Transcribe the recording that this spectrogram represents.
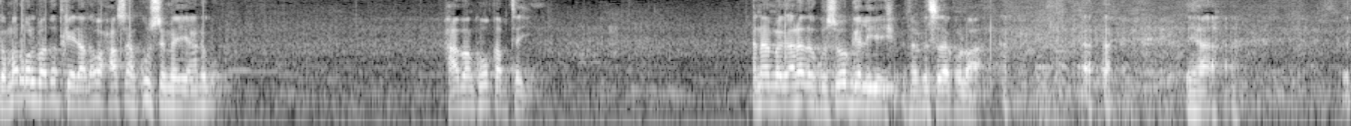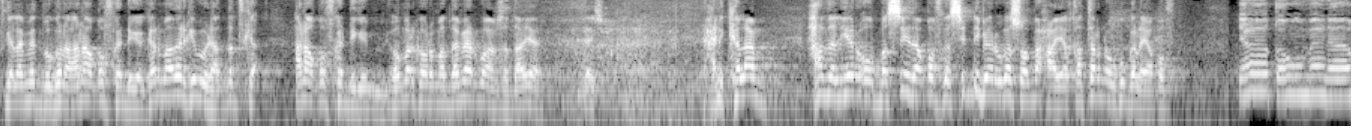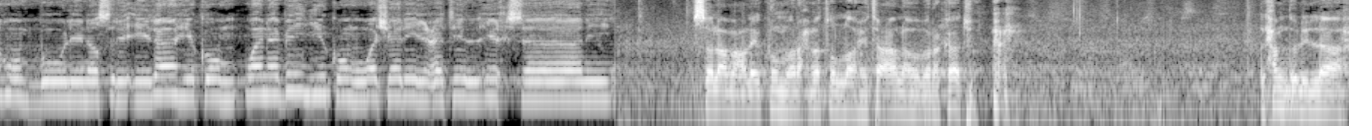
qofka mar walba dadka yidhahda waxaasaan kuu sameeyey anigu. Maxaa baan kuu qabtay. Anaa magaalada ku soo geliyey. Sidaa ku lahaa. Ya mid kale mid buu ku lahaa anaa qof ka dhigay. Kan maad arkay buu yidhaha dadka anaa qof ka dhigay buu yidhi. Oo marka hore ma dameer buu amsa daayeer yani kalaam hadal yar oo basiida qofka si dhib yar uga soo baxaya khatarna uu ku galaya qofka يا قومنا هبوا لنصر إلهكم ونبيكم وشريعة الإحسان السلام عليكم ورحمة الله تعالى وبركاته الحمد لله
